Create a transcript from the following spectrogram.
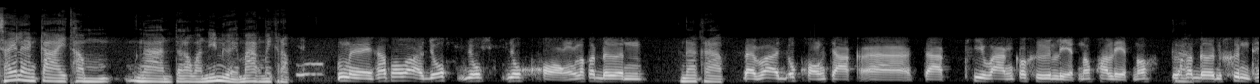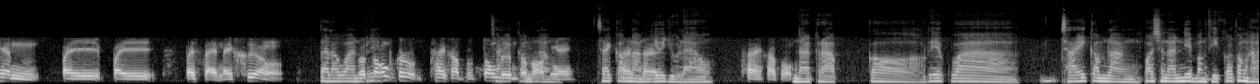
ใช้แรงกายทำงานแต่ละวันนี่เหนื่อยมากไหมครับ เหนื่อยครับ เพราะว่ายกยกยกของแล้วก็เดินนะครับแบบว่ายกของจากอ่าจากที่วางก็คือเลดเนาะพาเลทเนาะแล้วก็เดินขึ้นแท่นไปไปไปใส่ในเครื่อง แต่ละวันก็เรียต้องกก็ใช่ครับต้องเดินตลอดไง ใช้กำลังใช่ใช่เยอะอยู่แล้ว ใช่ครับผมนะครับ ก็เรียกว่าใช้กำลัง เพราะฉะนั้นเนี่ยบางทีก็ต้องหา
